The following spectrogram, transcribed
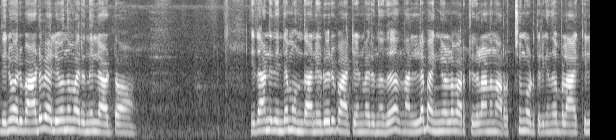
ഇതിന് ഒരുപാട് വിലയൊന്നും വരുന്നില്ല കേട്ടോ ഇതാണ് ഇതിന്റെ മുന്താണിയുടെ ഒരു പാറ്റേൺ വരുന്നത്. നല്ല ഭംഗിയുള്ള വർക്കുകളാണ് നിറച്ചും കൊടുത്തിരിക്കുന്നത്. ബ്ലാക്കിൽ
